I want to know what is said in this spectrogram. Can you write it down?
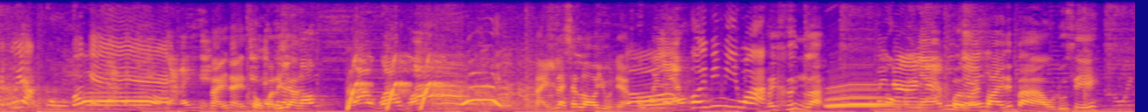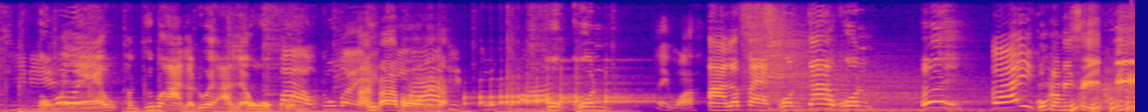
ฉันก็อยากดูก็แกอยากให้เห็นไหนไหนส่งมาหรือยังว้าวว้าวว้าว ไหนล่ะฉันรออยู่เนี่ยส่งไปแล้ว เฮ้ย ไม่มีว่ะ ไม่ขึ้นล่ะ ไปส่งนาไปนแล้วอะนี่เปิดไง Wi-Fi หรือเปล่า ดูสิดูอีกทีดีส่งไปแล้ว มันขึ้นว่าอ่านแล้วด้วย อ่านแล้วหกเปคนล่า ดูใหม่ อ่านบ้าบอเลยล่ะผิดกุ๊กมาหกคน ไหนวะ อ่านแล้วแปดคนเก้าคน เฮ้ย อะไรกรุ๊ปเรามีสี่นี่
